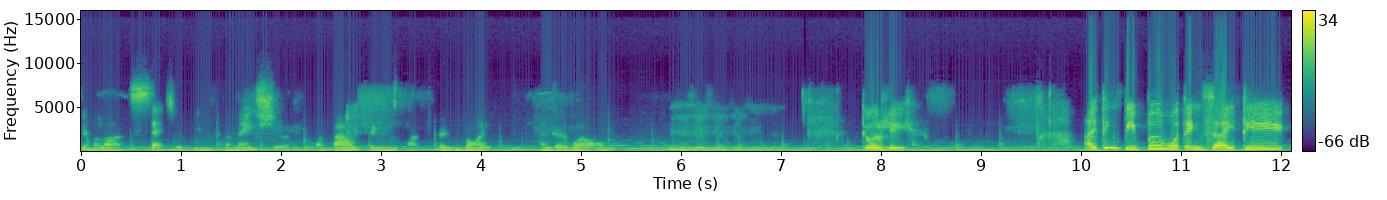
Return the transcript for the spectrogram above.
similar set of information about Mm. things that go right and go well. totally. I think people with anxiety,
